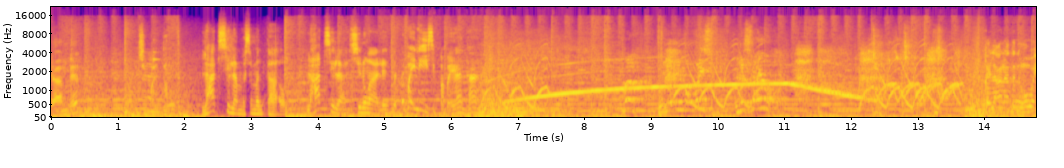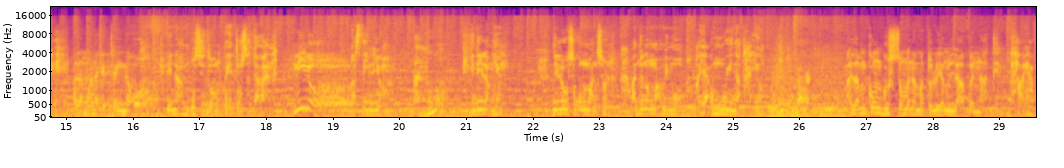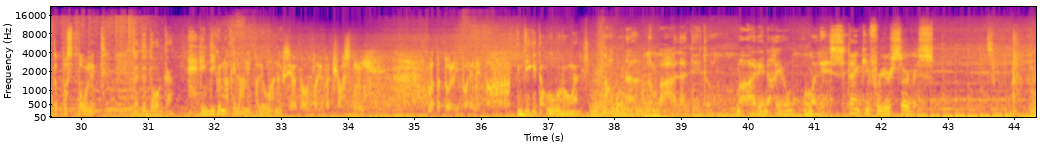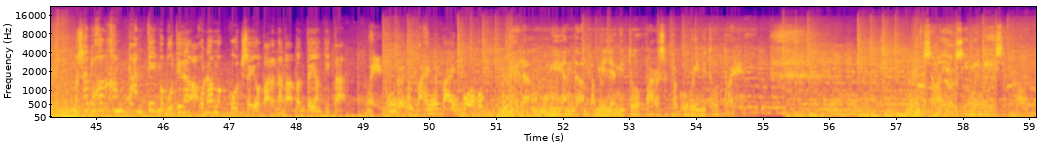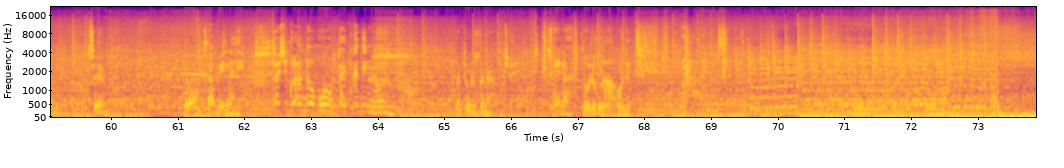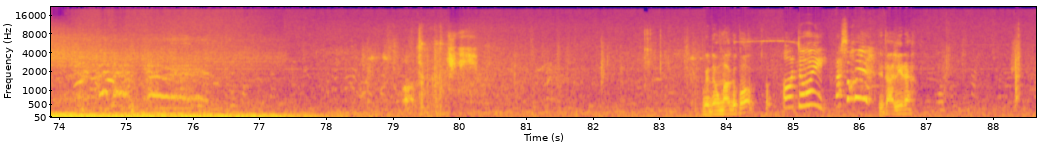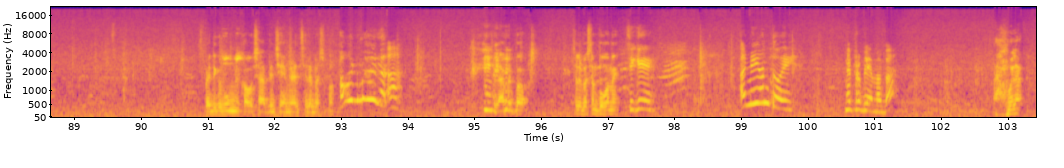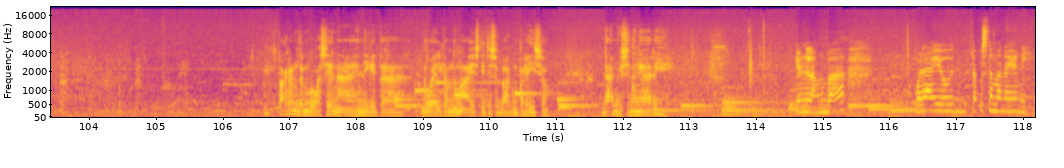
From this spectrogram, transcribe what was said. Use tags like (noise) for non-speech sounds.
Amber, si Baldo. Lahat sila masamang tao. Lahat sila sinungaling. Ba't mo ba iniisip pa ba yan, ha? Kailangan natin umuwi. Alam mo, nag-train ako. Inahambo si Don Pedro sa daan. Nino! Castillo. Ano? Hindi lang yun. Nilusob ang mansol. Andun ang mami mo, kaya umuwi na tayo. Bakit? Alam kong gusto mo na matuloy ang laban natin. I have to postpone it. Naduduwag ka? Hindi ko na kailangan ipaliwanag sa'yo, Totoy, but trust me, matutuloy po rin ito. Hindi kita uurungan. Ako na ang bahala dito. Maari na kayong umalis. Thank you for your service. Masyado kang kampante. Mabuti na ako na mag-coach sa'yo para nababantayan kita. May kung ganun, pahig na pahig po ako. Kailangan mong ihanda ang pamilyang ito para sa pag-uwi ni Totoy. Sa ngayon, sino iniisip mo? Si Em. Di ba? Sabi na eh. Pero sigurado ako, type ka din nun. Matulog ka na, Chay. Sige na, tulog na ako ulit. Magandang umaga po, Oh, Toy! Pasok ka! Tita Alira. Pwede ko pong kausapin si Emerald sa labas po. Ako naman! Ah, Salamat po. (laughs) Sa labas lang po kami. sige. Ano yun, Toy? May problema ba? Ah, wala. Pakiramdam ko kasi na hindi kita na-welcome na maayos dito sa bagong paraiso. Dami kasi nangyari. eh. Yun lang ba? Wala yun. Tapos naman na yun eh.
